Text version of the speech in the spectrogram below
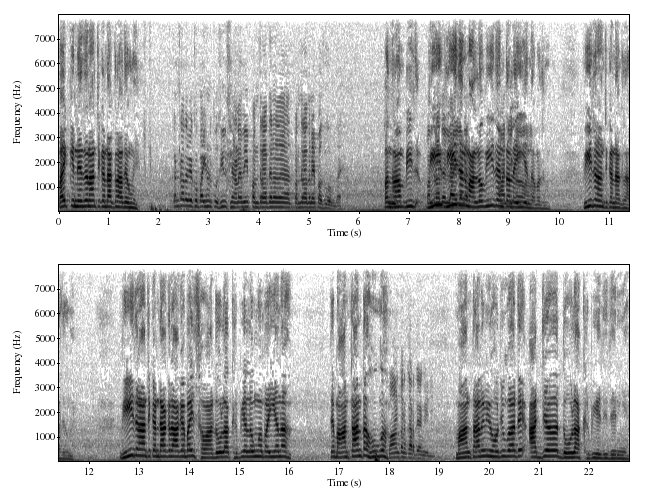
ਬਾਈ ਕਿੰਨੇ ਦਿਨਾਂ ਚ ਕੰਡਾ ਕਰਾ ਦੇਵੋਗੇ ਕੰਡਾ ਤਾਂ ਵੇਖੋ ਬਾਈ ਹੁਣ ਤੁਸੀਂ ਸਿਆਣਾ ਵੀ 15 ਦਿਨ 15 ਦਿਨੇ ਪਸ਼ੂ ਆਉਂਦਾ ਹੈ। 15 20 ਪੰਦਰਾਂ 20 ਦਿਨ 20 ਲੱਗ ਦਿਨ ਜਾਂਦਾ। ਮੰਨ ਲਓ 20 ਦਿਨ ਤਾਂ ਲਈ। ਜਾਂਦਾ ਬਸ 20 ਦਿਨਾਂ ਚ ਕੰਡਾ ਕਰਾ ਦਿਓਗੇ। 20 ਦਿਨਾਂ ਚ ਕੰਡਾ ਕਰਾ ਕੇ ਬਾਈ ਸਵਾ ਦੋ ਲੱਖ ਰੁਪਇਆ ਲਊਗਾ ਬਾਈਆਂ ਦਾ। ਤੇ ਮਾਨਤਾਨ ਤਾਂ ਹੋਊਗਾ। ਮਾਨਤਨ ਕਰ ਦਿਆਂਗੇ ਜੀ। ਮਾਨਤਾਨ ਵੀ ਹੋ ਜਾਊਗਾ ਤੇ ਅੱਜ 2 ਲੱਖ ਰੁਪਏ ਦੀ ਦੇਣੀ ਹੈ।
